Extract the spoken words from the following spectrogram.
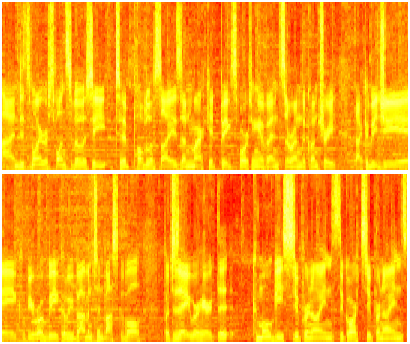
and it's my responsibility to publicise and market big sporting events around the country. That could be GAA, it could be rugby, it could be badminton, basketball, but today we're here at the Camogie Super Nines, the Gort Super Nines.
